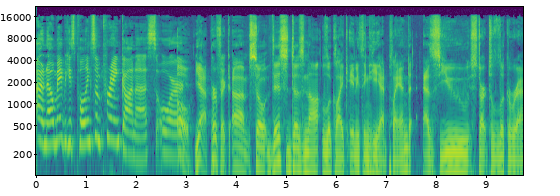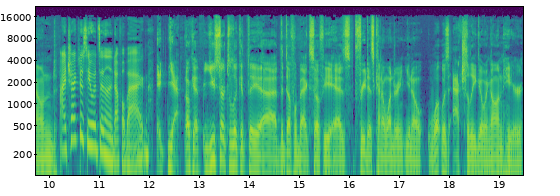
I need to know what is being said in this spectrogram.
I don't know. Maybe he's pulling some prank on us, or Oh, yeah, perfect. Um, so this does not look like anything he had planned. As you start to look around, I check to see what's in the duffel bag. it, yeah, okay. You start to look at the uh, the duffel bag, Sophie, as Frida's kind of wondering, you know, what was actually going on here,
